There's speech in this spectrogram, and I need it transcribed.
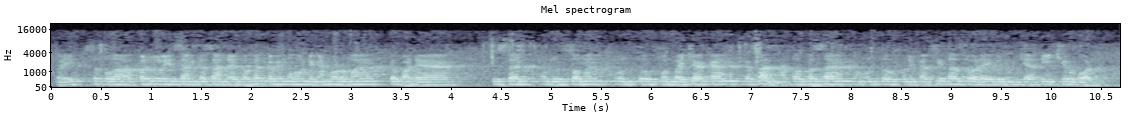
Baik, setelah penulisan kesan dan pesan kami mohon dengan hormat kepada Ustaz Abdul Somad untuk membacakan kesan atau pesan untuk Universitas Swadaya Gunung Jati Cirebon.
